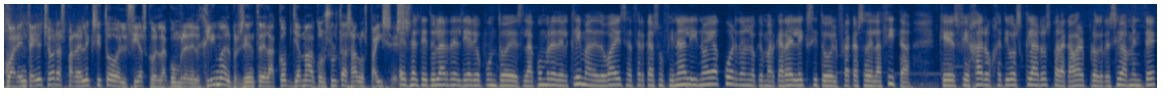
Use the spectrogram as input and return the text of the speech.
48 horas para el éxito o el fiasco en la cumbre del clima. El presidente de la COP llama a consultas a los países. Es el titular del diario.es. La cumbre del clima de Dubái se acerca a su final y no hay acuerdo en lo que marcará el éxito o el fracaso de la cita, que es fijar objetivos claros para acabar progresivamente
